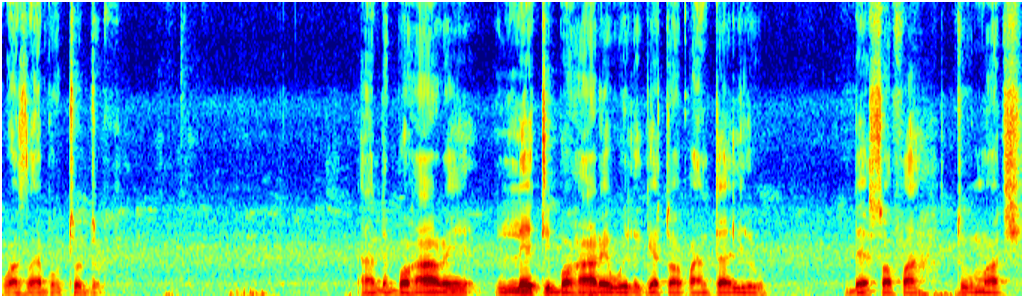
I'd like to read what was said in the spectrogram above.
was able to do. And Buhari, late Buhari will get up and tell you they suffer too much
